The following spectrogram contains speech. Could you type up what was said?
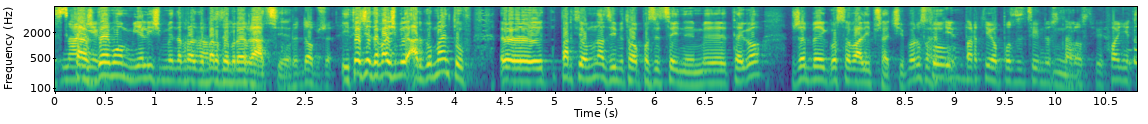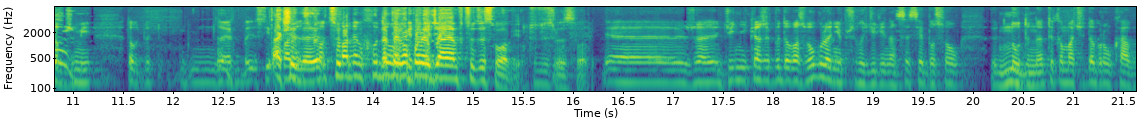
Z każdemu mieliśmy naprawdę bardzo dobre relacje. skóry. Dobrze. I też nie dawaliśmy argumentów y, partiom, nazwijmy to opozycyjnym, y, tego, żeby głosowali przeciw. Po prostu Partie, partie opozycyjne w starostwie. Fajnie to brzmi. To, no jakby z, tak się, z, z panem Chudym dlatego powiedziałem w cudzysłowie. W cudzysłowie. e, że dziennikarze by do was w ogóle nie przychodzili na sesję, bo są nudne, tylko macie dobrą kawę.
